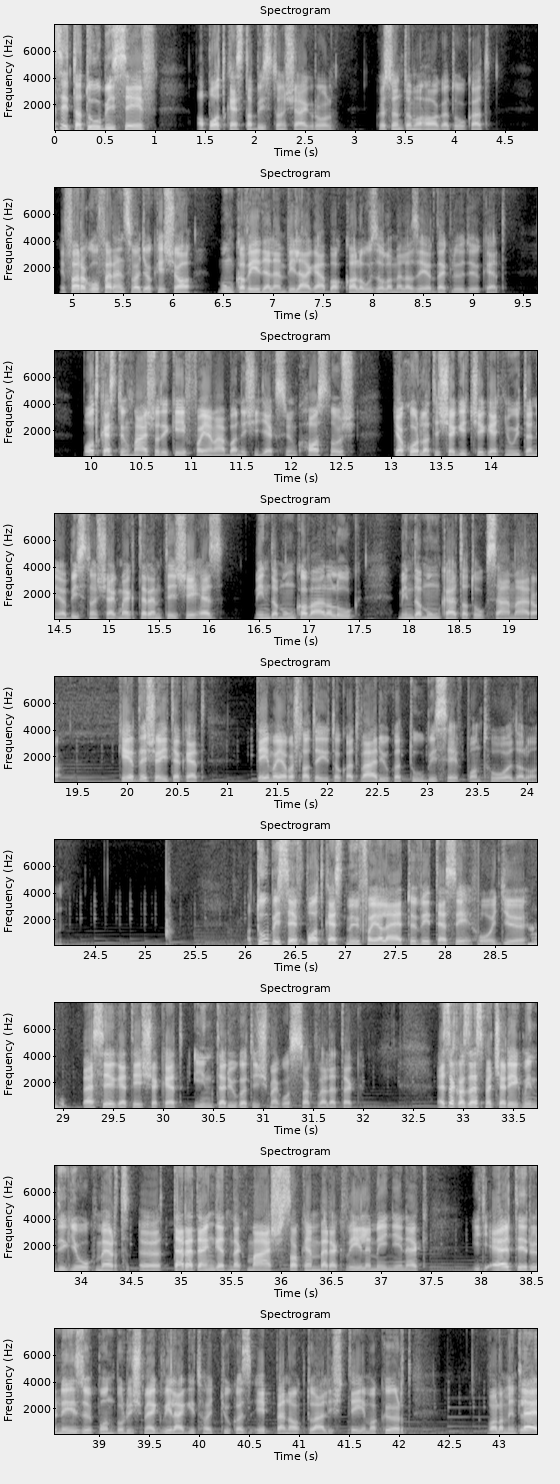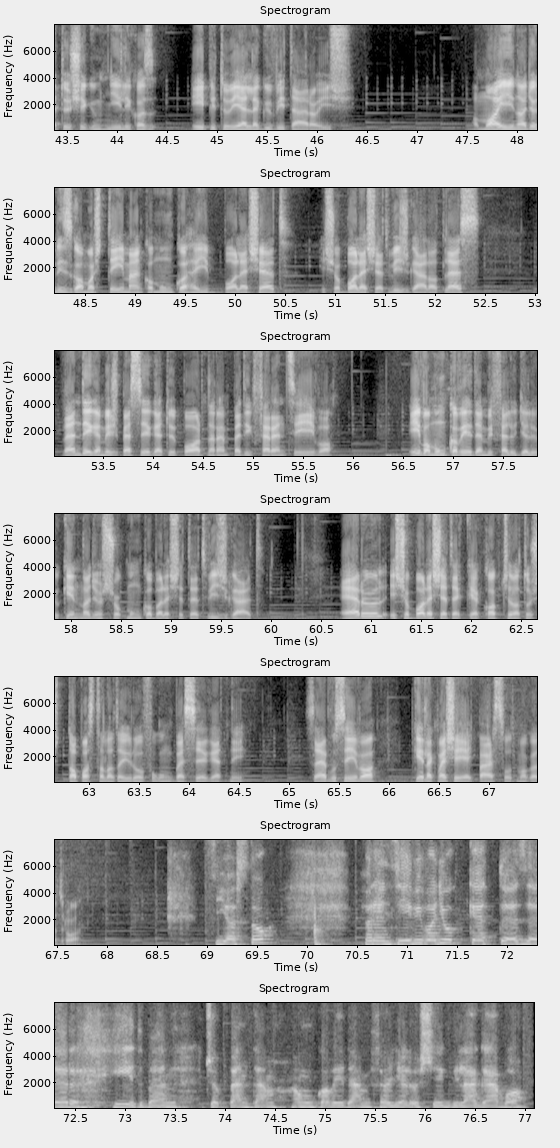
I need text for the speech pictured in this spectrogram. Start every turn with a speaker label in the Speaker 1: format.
Speaker 1: Ez itt a To Be Safe, a podcast a biztonságról. Köszöntöm a hallgatókat. Én Faragó Ferenc vagyok, és a munkavédelem világába kalauzolom el az érdeklődőket. Podcastünk második évfolyamában is igyekszünk hasznos, gyakorlati segítséget nyújtani a biztonság megteremtéséhez, mind a munkavállalók, mind a munkáltatók számára. Kérdéseiteket, témajavaslataitokat várjuk a tubisafe.hu oldalon. A To Be Safe podcast műfaja lehetővé teszi, hogy beszélgetéseket, interjúkat is megosszak veletek. Ezek az eszmecserék mindig jók, mert teret engednek más szakemberek véleményének, így eltérő nézőpontból is megvilágíthatjuk az éppen aktuális témakört, valamint lehetőségünk nyílik az építő jellegű vitára is. A mai nagyon izgalmas témánk a munkahelyi baleset és a baleset vizsgálat lesz, Vendégem és beszélgető partnerem pedig Ferenc Éva. Éva munkavédelmi felügyelőként nagyon sok munkabalesetet vizsgált. Erről és a balesetekkel kapcsolatos tapasztalatairól fogunk beszélgetni. Szervusz Éva, kérlek mesélj egy pár szót magadról.
Speaker 2: Sziasztok! Ferenc Évi vagyok, 2007-ben csöppentem a munkavédelmi felügyelőség világába,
